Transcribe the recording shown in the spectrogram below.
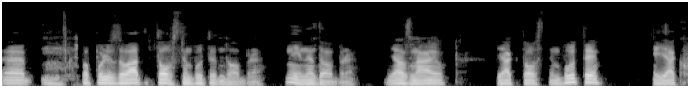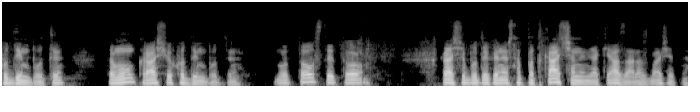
е, товстим бути добре. Ні, не добре. Я знаю, як товстим бути і як худим бути. Тому краще худим бути. Бо товстий, то краще бути, звісно, подкачаним, як я зараз, бачите.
